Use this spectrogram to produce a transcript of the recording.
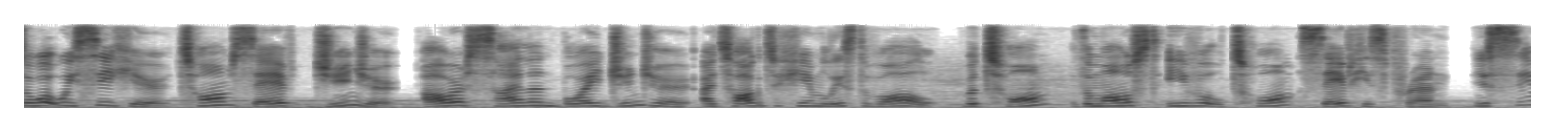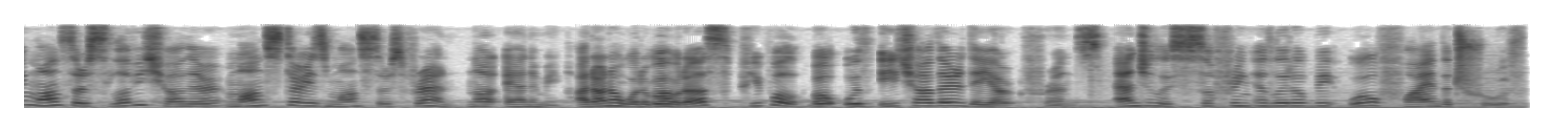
So what we see here, Tom saved Ginger. Our silent boy Ginger. I talked to him least of all. But Tom, the most evil Tom, saved his friend. You see, monsters love each other. Monster is monster's friend, not enemy. I don't know what about us, people, but with each other they are friends. Angela is suffering a little bit. We'll find the truth.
